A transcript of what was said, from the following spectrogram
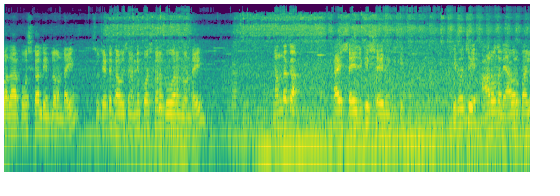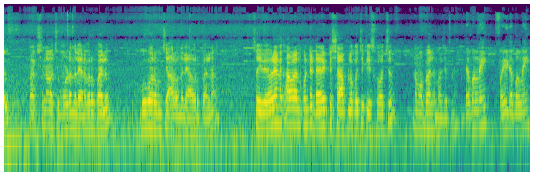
పదహారు పోషకాలు దీంట్లో ఉంటాయి. సో చెట్టుకు కావాల్సిన అన్ని పోషకాలు భూవరంలో ఉంటాయి. నందక కాయ సైజుకి షైనింగ్కి ఇది వచ్చి ఆరు వందల యాభై రూపాయలు. తక్షణ వచ్చి మూడు వందల ఎనభై రూపాయలు. భూవారం వచ్చి ఆరు వందల యాభై రూపాయలన సో ఇవి ఎవరైనా కావాలనుకుంటే డైరెక్ట్ షాప్లోకి వచ్చి తీసుకోవచ్చు. నా మొబైల్ నెంబర్ చెప్పిన? Double nine five double nine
